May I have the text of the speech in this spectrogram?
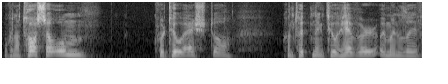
og kunne ta seg om hvor du erst, og hvor tøtning du hever i min liv,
